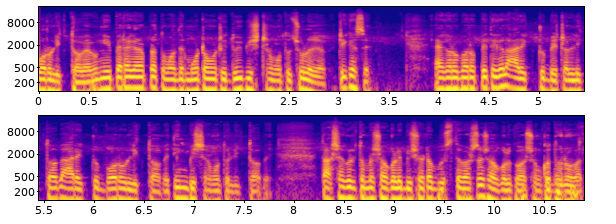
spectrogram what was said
বড় লিখতে হবে এবং এই প্যারাগ্রাফটা তোমাদের মোটামুটি দুই পৃষ্ঠার মতো চলে যাবে, ঠিক আছে? এগারো, বারো পেতে গেলে আর একটু বেটার লিখতে হবে আর একটু বড় লিখতে হবে, তিন পৃষ্ঠার মতো লিখতে হবে। তো আশা করি তোমরা সকলে বিষয়টা বুঝতে পারছ। সকলকে অসংখ্য ধন্যবাদ।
